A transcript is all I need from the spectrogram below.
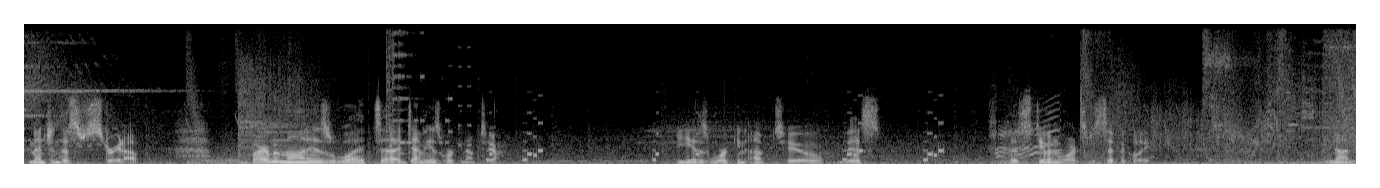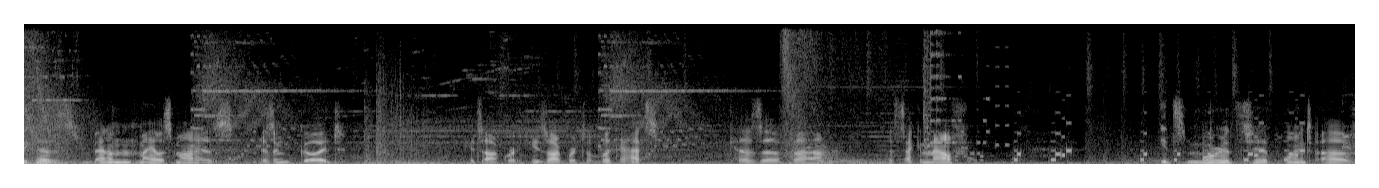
mention this straight up. Barbamon is what uh, Demi is working up to. He is working up to this this Demon Lord specifically. Not because Venom Milismon is isn't good. It's awkward. He's awkward to look at because of um, the second mouth. It's more to the point of,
